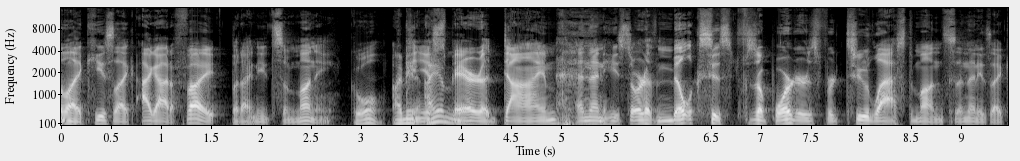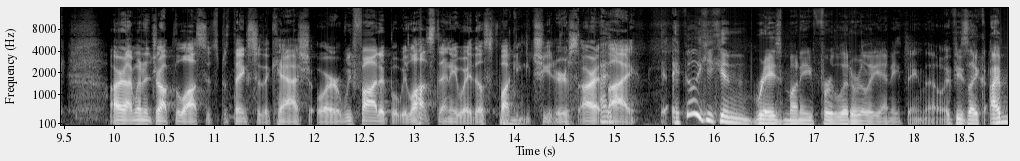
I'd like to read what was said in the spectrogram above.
Hmm. like he's like, I gotta fight, but I need some money. Cool. I mean, Can you I am. spare a dime? And then he sort of milks his supporters for two last months, and then he's like, "All right, I'm going to drop the lawsuits, but thanks for the cash." Or we fought it, but we lost anyway. Those fucking cheaters. All right, bye. I feel like he can raise money for literally anything, though. If he's like, "I'm,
